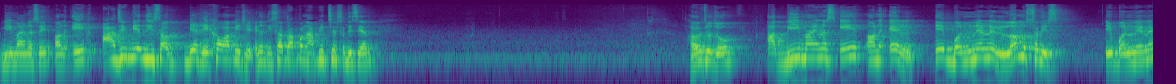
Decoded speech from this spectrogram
બી માઇનસ એ, અને એક આ જે બે દિશા, બે રેખાઓ આપી છે, એની દિશા તો આપણને આપી જ છે સદિશ એલ. હવે જોજો, આ બી માઇનસ એ અને એલ એ બંનેને લંબ સદિશ એ બંનેને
